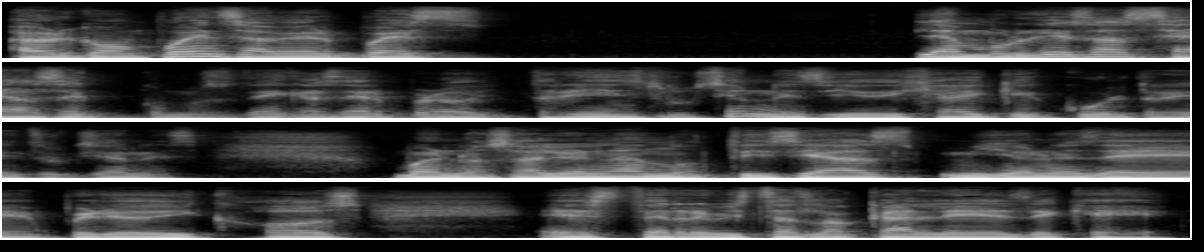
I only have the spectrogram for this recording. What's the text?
a ver, como pueden saber, pues la hamburguesa se hace como se tiene que hacer, pero traía instrucciones. Y yo dije, ay, qué cool, trae instrucciones. Bueno, salió en las noticias, millones de periódicos, este, revistas locales, de que,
